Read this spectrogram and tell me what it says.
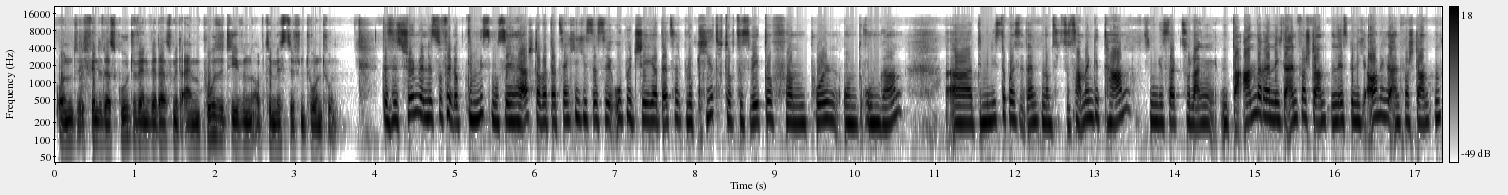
Und ich finde das gut, wenn wir das mit einem positiven, optimistischen Ton tun. Das ist schön, wenn es so viel Optimismus hier herrscht. Aber tatsächlich ist das EU-Budget ja derzeit blockiert durch das Veto von Polen und Ungarn. Äh, die Ministerpräsidenten haben sich zusammengetan. Sie haben gesagt, solange der andere nicht einverstanden ist, bin ich auch nicht einverstanden.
